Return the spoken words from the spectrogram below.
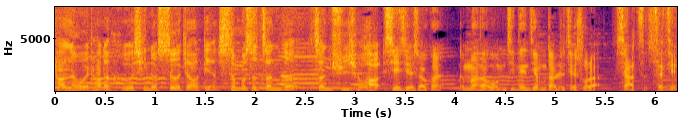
他认为他的核心的社交点是不是真的真需求。好，谢谢邵坤。那么我们今天节目到这结束了，下次再见。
